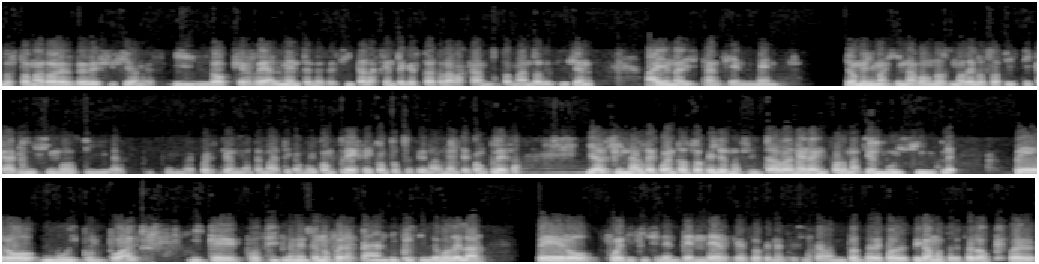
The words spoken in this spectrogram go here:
los tomadores de decisiones y lo que realmente necesita la gente que está trabajando tomando decisiones, hay una distancia inmensa. Yo me imaginaba unos modelos sofisticadísimos y una cuestión matemática muy compleja y computacionalmente compleja, y al final de cuentas lo que ellos necesitaban era información muy simple, pero muy puntual, y que posiblemente no fuera tan difícil de modelar, pero fue difícil entender qué es lo que necesitaban. Entonces, digamos, eso fue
